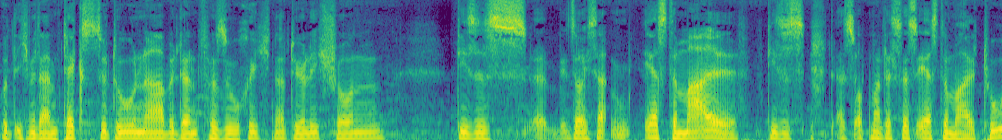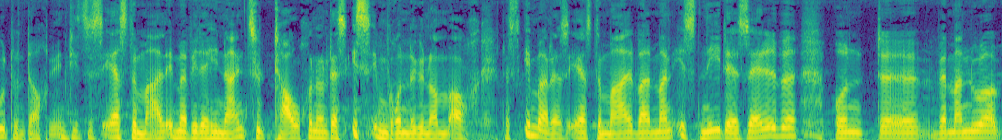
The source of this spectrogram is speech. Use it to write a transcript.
und ich mit einem Text zu tun habe, dann versuche ich natürlich schon dieses, äh, wie soll ich sagen, erste Mal, dieses, als ob man das das erste Mal tut und auch in dieses erste Mal immer wieder hineinzutauchen. Und das ist im Grunde genommen auch das immer das erste Mal, weil man ist nie derselbe. Und äh, wenn man nur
